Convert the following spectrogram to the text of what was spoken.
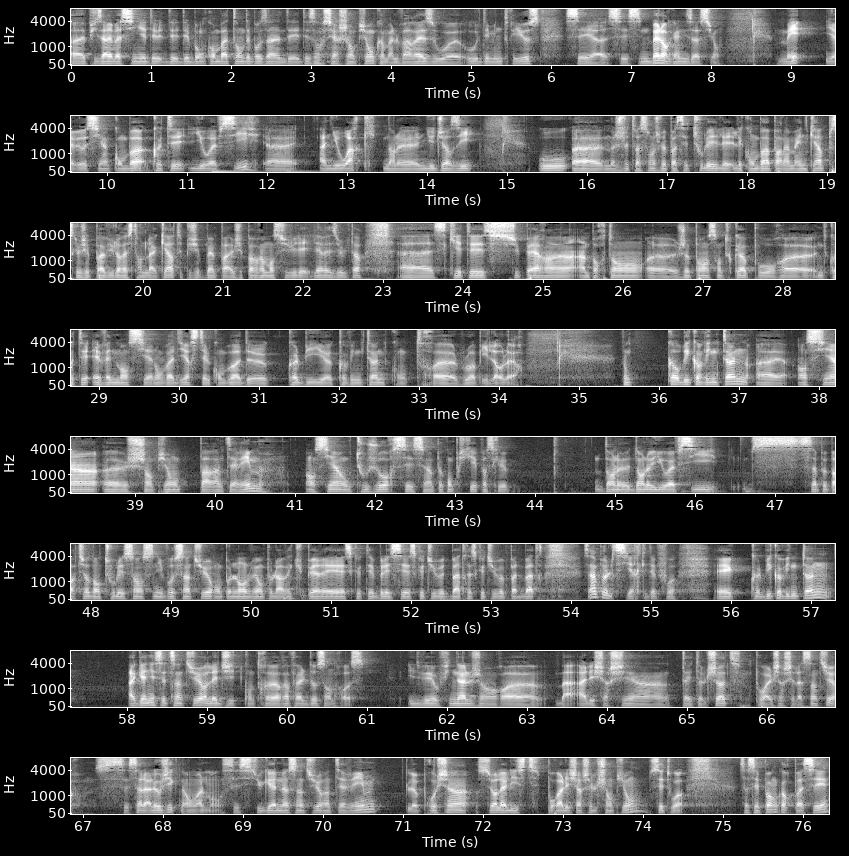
Euh, puis ils arrivent à signer des, bons combattants, des, anciens champions comme Alvarez ou, euh, ou Demetrius. C'est euh, une belle organisation. Mais il y avait aussi un combat côté UFC à Newark, dans le New Jersey, où euh, je vais de toute façon je vais passer tous les, combats par la main card parce que j'ai pas vu le restant de la carte et puis j'ai même pas j'ai pas vraiment suivi les, les résultats. Euh, ce qui était super euh, important euh, je pense en tout cas pour euh, côté événementiel on va dire c'était le combat de Colby euh, Covington contre Robbie Lawler. Donc Colby Covington ancien champion par intérim ancien ou toujours c'est un peu compliqué parce que dans le, dans le UFC, ça peut partir dans tous les sens niveau ceinture. On peut l'enlever, on peut la récupérer. Est-ce que tu es blessé? Est-ce que tu veux te battre? Est-ce que tu veux pas te battre? C'est un peu le cirque des fois. Et Colby Covington a gagné cette ceinture legit contre Rafael Dos Anjos. Il devait au final genre euh, bah, aller chercher un title shot pour aller chercher la ceinture. C'est ça la logique normalement. C'est si tu gagnes la ceinture intérim, le prochain sur la liste pour aller chercher le champion, c'est toi. Ça s'est pas encore passé.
